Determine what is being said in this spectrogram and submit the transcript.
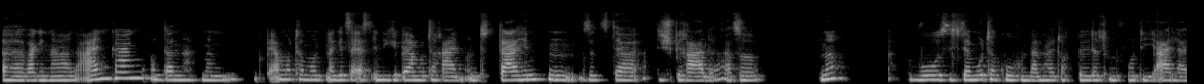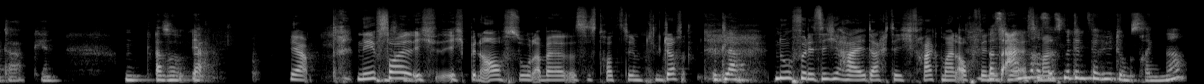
äh, Vaginaleingang und dann hat man Gebärmuttermund und dann geht es ja erst in die Gebärmutter rein. Und da hinten sitzt ja die Spirale, also ne, wo sich der Mutterkuchen dann halt auch bildet und wo die Eileiter abgehen. Und also ja, ja, nee, voll. Ich, ich bin auch so, aber das ist trotzdem. Just, Klar. Nur für die Sicherheit dachte ich, frag mal, auch wenn Was ich. Was anderes ist mit dem Verhütungsring, ne?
